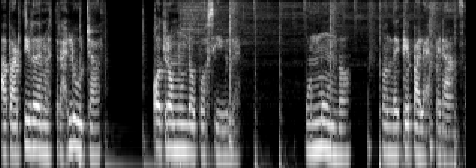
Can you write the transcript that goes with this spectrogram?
a partir de nuestras luchas, otro mundo posible. Un mundo donde quepa la esperanza.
